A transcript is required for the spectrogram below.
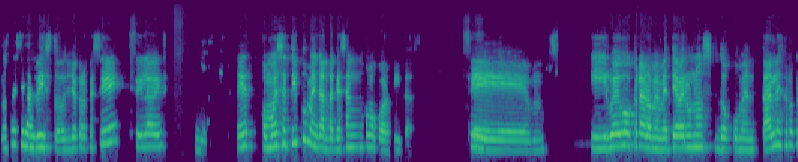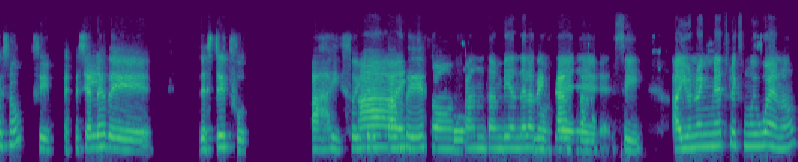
No sé si la has visto, yo creo que sí. Sí, sí la vi. como ese tipo me encanta, que sean como cortitas. Sí. Em, y luego, claro, me metí a ver unos documentales, creo que son, sí, especiales de, de street food. Ay, soy fan de eso. fan también de la comida. Sí, hay uno en Netflix muy bueno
